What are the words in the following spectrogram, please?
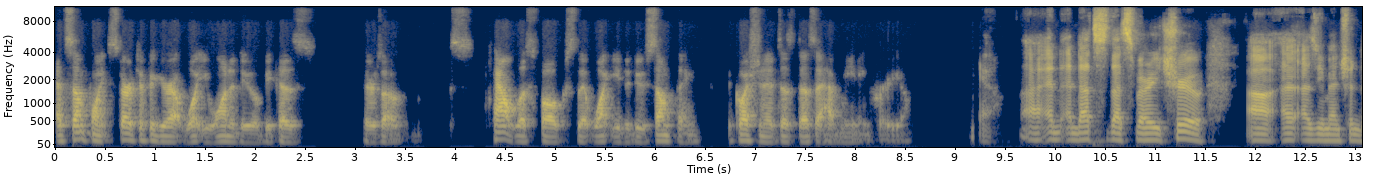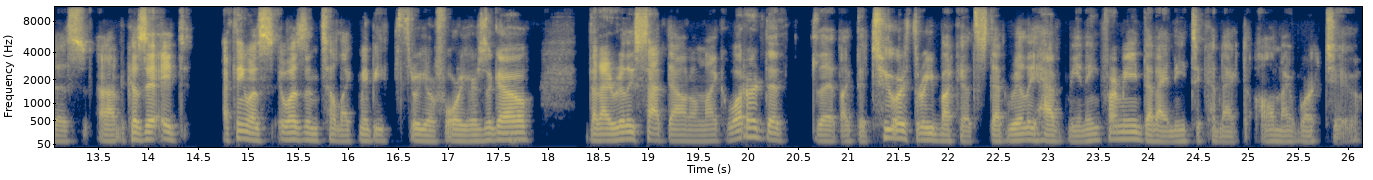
at some point start to figure out what you want to do because there's a countless folks that want you to do something. The question is does does it have meaning for you? Yeah. Uh, and and that's that's very true uh, as you mentioned this uh, because it, it i think it was it wasn't until like maybe three or four years ago that I really sat down on like what are the the like the two or three buckets that really have meaning for me that I need to connect all my work to.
